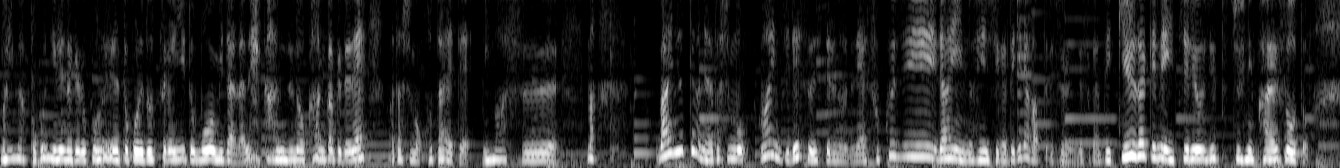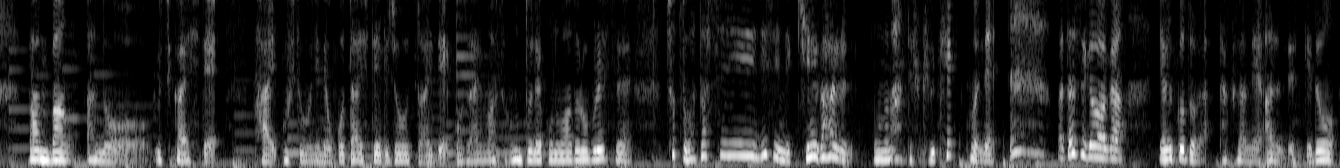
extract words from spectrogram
まあ今ここにいるんだけど、これとこれどっちがいいと思う？みたいなね、感じの感覚でね、私も答えています。まあ場合によってはね、私も毎日レッスンしてるのでね、即時 LINE の返信ができなかったりするんですが、できるだけね、一両日中に返そうと、バンバン、あの、打ち返して、はい、ご質問にね、お答えしている状態でございます。本当ね、このワードローブレッスン、ちょっと私自身で気合が入るものなんですけど、結構ね、私側がやることがたくさんね、あるんですけど、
